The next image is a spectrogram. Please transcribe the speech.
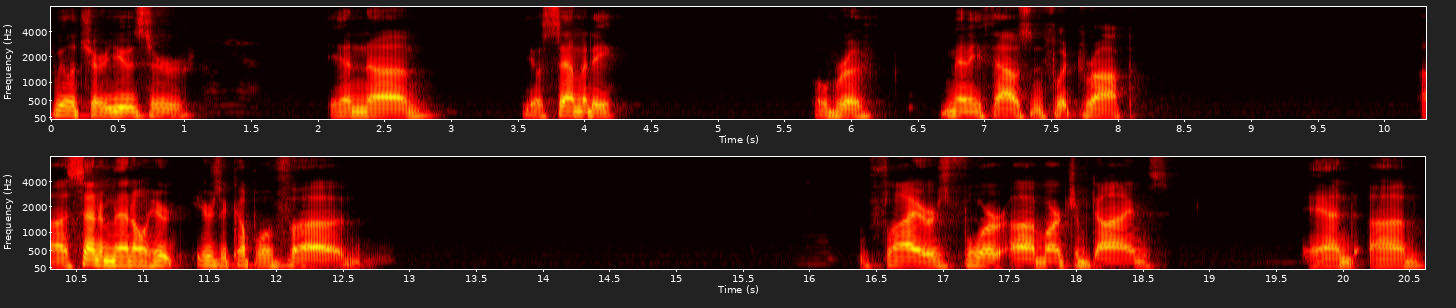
wheelchair user in um, Yosemite over a many thousand foot drop. Uh, sentimental. Here, here's a couple of uh, flyers for uh, March of Dimes. And um,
